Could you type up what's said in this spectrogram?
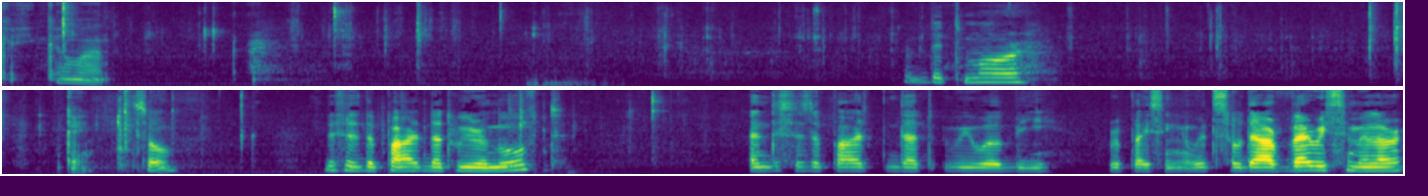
okay come on a bit more okay so this is the part that we removed and this is the part that we will be replacing it with. So they are very similar.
